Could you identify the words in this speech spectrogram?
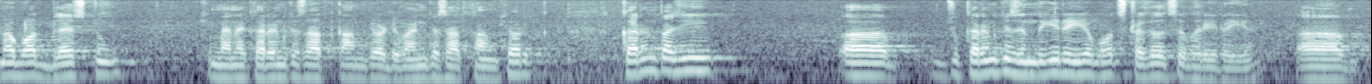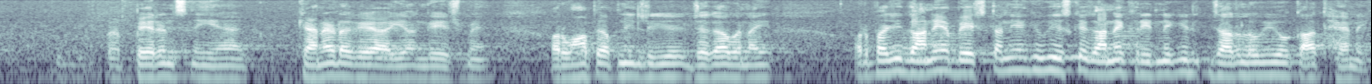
मैं बहुत ब्लेस्ड हूँ कि मैंने करण के साथ काम किया और डिवाइन के साथ काम किया। और करण पाजी आ, जो करण की ज़िंदगी रही है बहुत स्ट्रगल से भरी रही है। पेरेंट्स नहीं है कनाडा गया यंग एज में और वहाँ पे अपनी लिए जगह बनाई। और भाजी गाने बेचता नहीं है क्योंकि इसके गाने खरीदने की ज़्यादा लोगों की औकात है नहीं।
